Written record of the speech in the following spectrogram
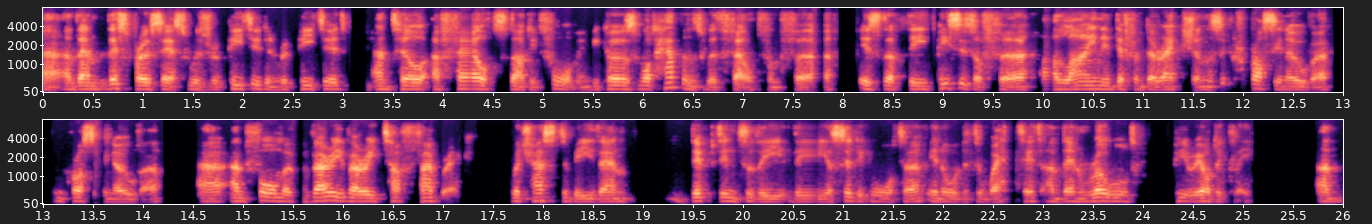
Uh, and then this process was repeated and repeated until a felt started forming. Because what happens with felt from fur is that the pieces of fur align in different directions, crossing over and crossing over, uh, and form a very, very tough fabric, which has to be then dipped into the, the acidic water in order to wet it and then rolled periodically. And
